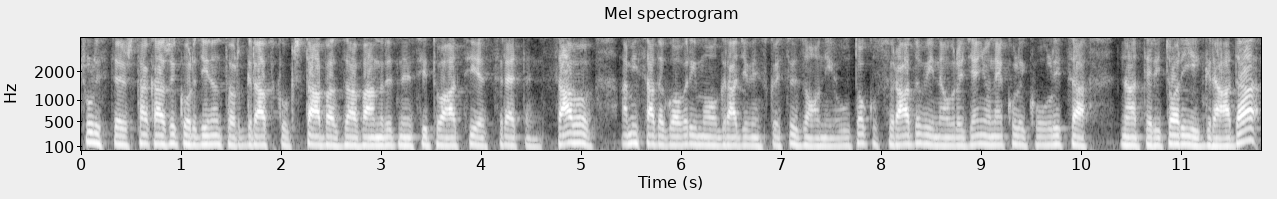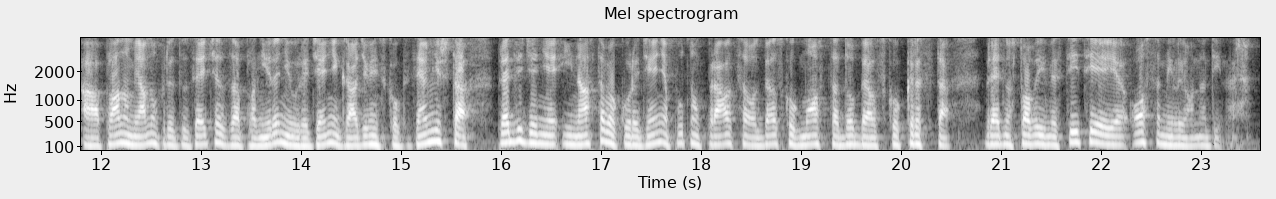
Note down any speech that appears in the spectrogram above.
Čuli ste šta kaže koordinator gradskog štaba za vanredne situacije Sreten Savov, a mi sada govorimo o građevinskoj sezoni. U toku su radovi na uređenju nekoliko ulica na teritoriji grada, a planom javnog preduzeća za planiranje i uređenje građevinskog zemljišta predviđen je i nastavak uređenja putnog pravca od Belskog mosta do Belskog krsta. Vrednost ove investicije je 8 miliona dinara.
